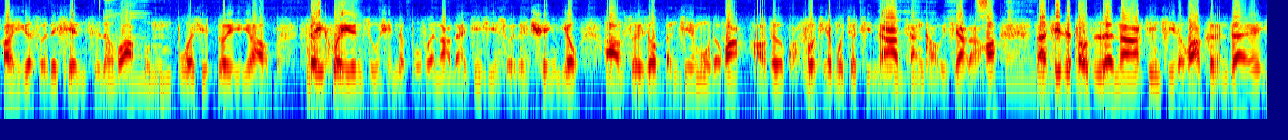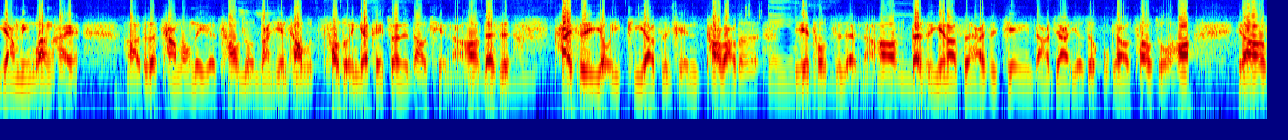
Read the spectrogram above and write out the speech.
啊一个所谓的限制的话，我们不会去对于要非会员族群的部分呢来进行所谓的劝诱啊，所以说本节目的话，好这个广播节目就请大家参考一下了哈。那其实投资人呢近期的话，可能在阳明万海。啊，这个长龙的一个操作，短线操操作应该可以赚得到钱的哈，但是还是有一批啊之前套牢的一些投资人呢哈，但是严老师还是建议大家，有时候股票操作哈，要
